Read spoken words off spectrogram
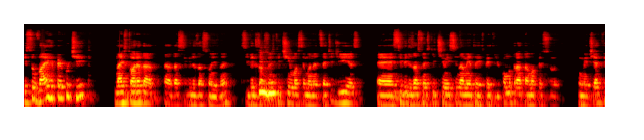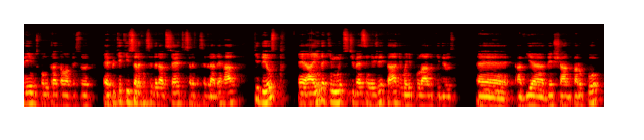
isso vai repercutir na história da, da, das civilizações, né? Civilizações uhum. que tinham uma semana de sete dias, é, civilizações que tinham ensinamento a respeito de como tratar uma pessoa que cometia crimes, como tratar uma pessoa, é, por que, isso era considerado certo, isso era considerado errado, que Deus é, ainda que muitos tivessem rejeitado e manipulado o que Deus é, havia deixado para o povo,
